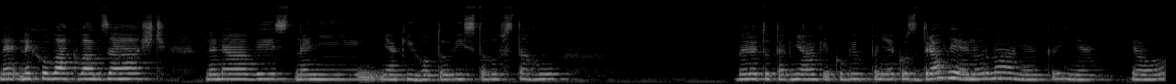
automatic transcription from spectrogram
ne, nechová k vám zášť, nenávist, není nějaký hotový z toho vztahu bere to tak nějak jakoby úplně jako zdravě, normálně, klidně, jo.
